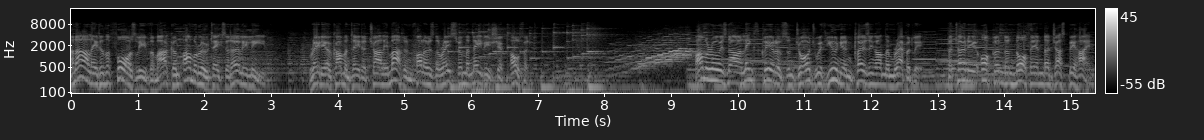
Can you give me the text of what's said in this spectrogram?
An hour later, the fours leave the mark and Oamaru takes an early lead. Radio commentator Charlie Martin follows the race from the Navy ship Alford. Oamaru is now a length clear of St George with Union closing on them rapidly. Petone, Auckland and North End are just behind.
